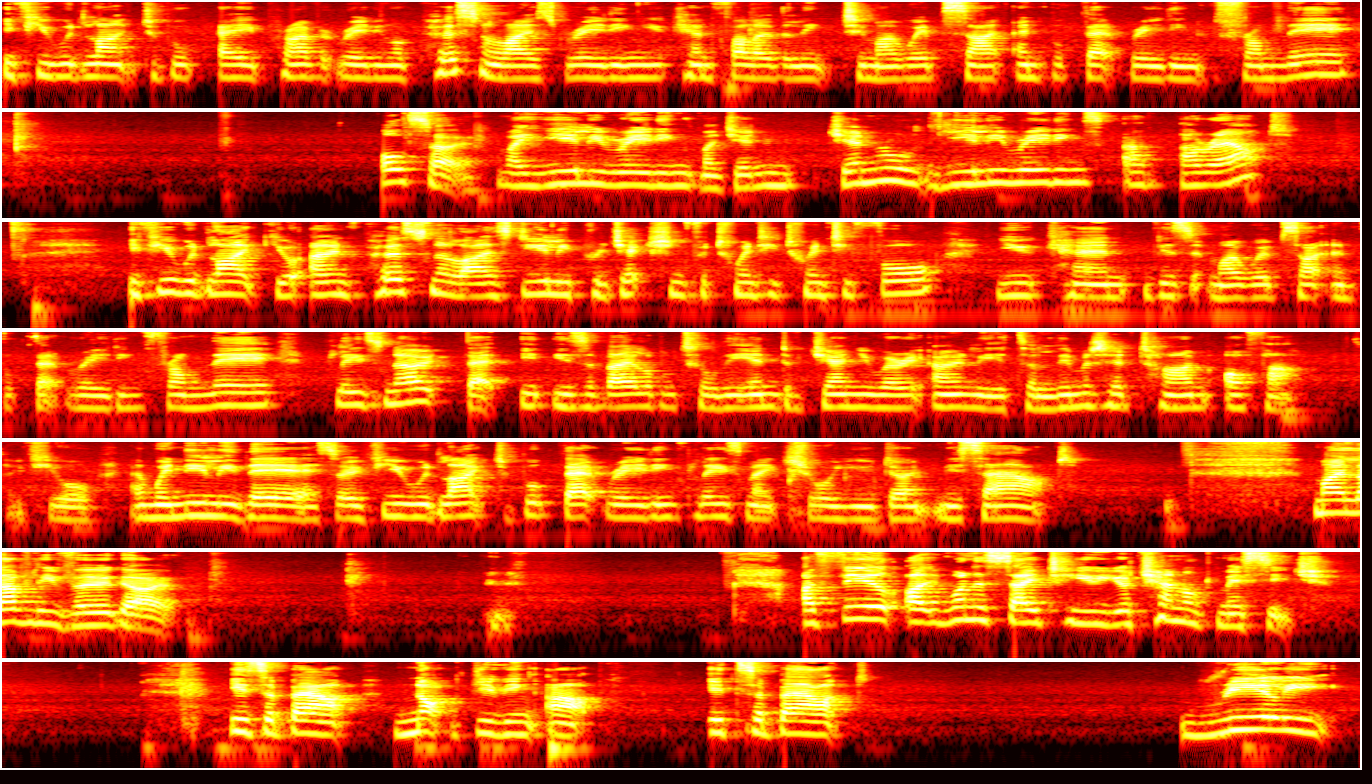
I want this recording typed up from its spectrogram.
If you would like to book a private reading or personalized reading, you can follow the link to my website and book that reading from there. Also, my yearly readings, my gen general yearly readings are, are out. If you would like your own personalised yearly projection for 2024, you can visit my website and book that reading from there. Please note that it is available till the end of January only. It's a limited time offer. So if you're, and we're nearly there. So if you would like to book that reading, please make sure you don't miss out. My lovely Virgo, I feel I want to say to you, your channeled message is about not giving up it's about really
